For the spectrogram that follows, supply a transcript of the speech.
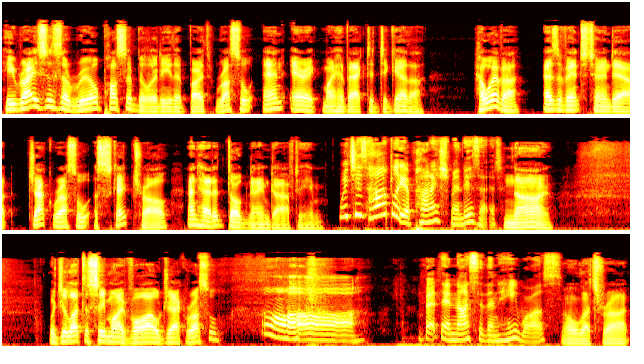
He raises a real possibility that both Russell and Eric may have acted together. However, as events turned out, Jack Russell escaped trial and had a dog named after him. Which is hardly a punishment, is it? No. Would you like to see my vile Jack Russell? Oh, bet they're nicer than he was. Oh, that's right.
